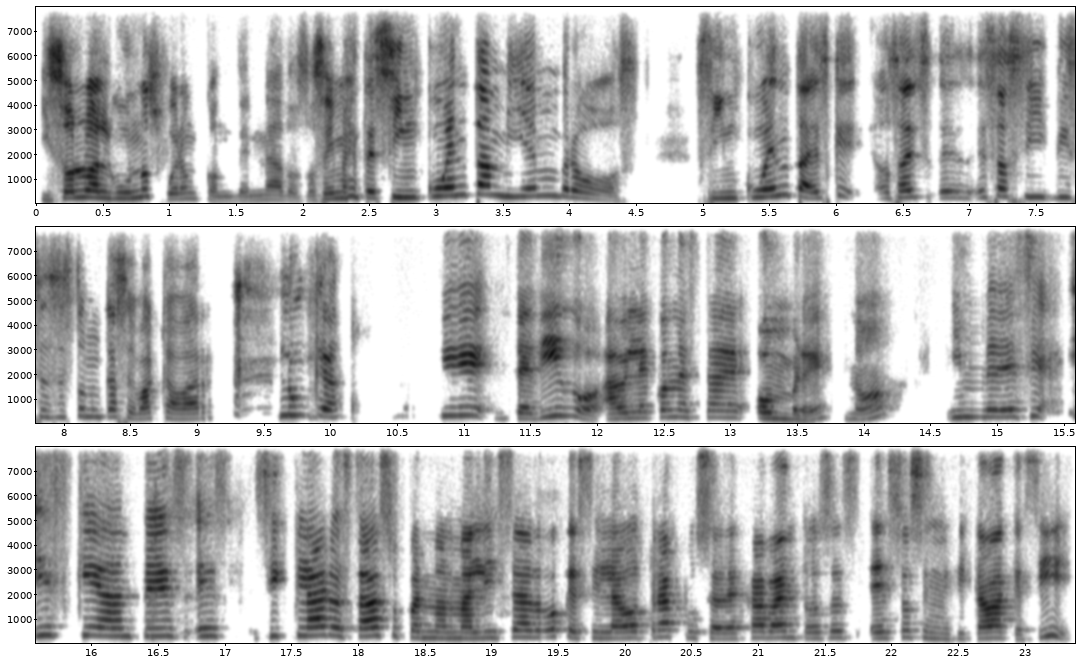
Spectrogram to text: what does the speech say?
y solo algunos fueron condenados. O sea, imagínate, 50 miembros. 50, es que, o sea, es, así, dices, esto nunca se va a acabar, nunca. Y te digo, hablé con este hombre, ¿no? Y me decía, es que antes es, sí, claro, estaba súper normalizado que si la otra pues se dejaba, entonces eso significaba que sí,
